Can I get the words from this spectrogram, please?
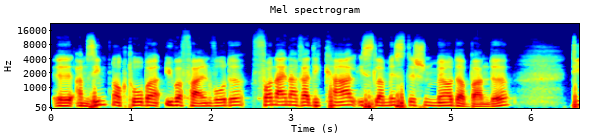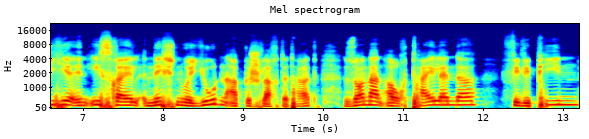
äh, am 7. Oktober überfallen wurde von einer radikal-islamistischen Mörderbande, die hier in Israel nicht nur Juden abgeschlachtet hat, sondern auch Thailänder, Philippinen,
